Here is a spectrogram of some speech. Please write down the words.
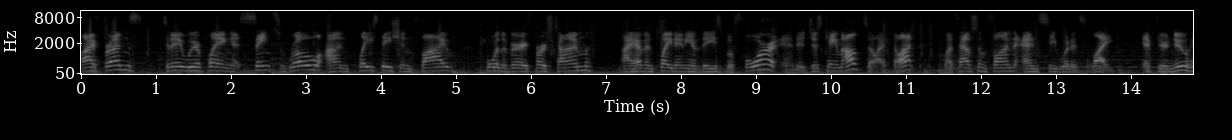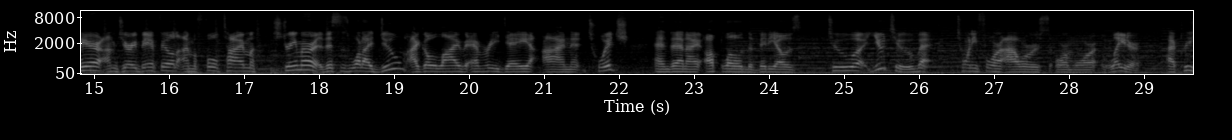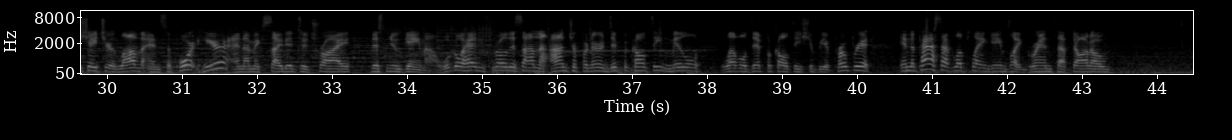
Hi friends, today we're playing Saints Row on PlayStation 5 for the very first time. I haven't played any of these before and it just came out so I thought let's have some fun and see what it's like. If you're new here, I'm Jerry Banfield. I'm a full-time streamer. This is what I do. I go live every day on Twitch and then I upload the videos to YouTube 24 hours or more later. I appreciate your love and support here, and I'm excited to try this new game out. We'll go ahead and throw this on the entrepreneur difficulty. Middle level difficulty should be appropriate. In the past, I've loved playing games like Grand Theft Auto,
